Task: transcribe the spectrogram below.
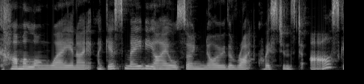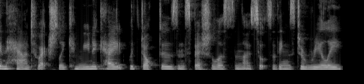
come a long way. And I, I guess maybe I also know the right questions to ask and how to actually communicate with doctors and specialists and those sorts of things to really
